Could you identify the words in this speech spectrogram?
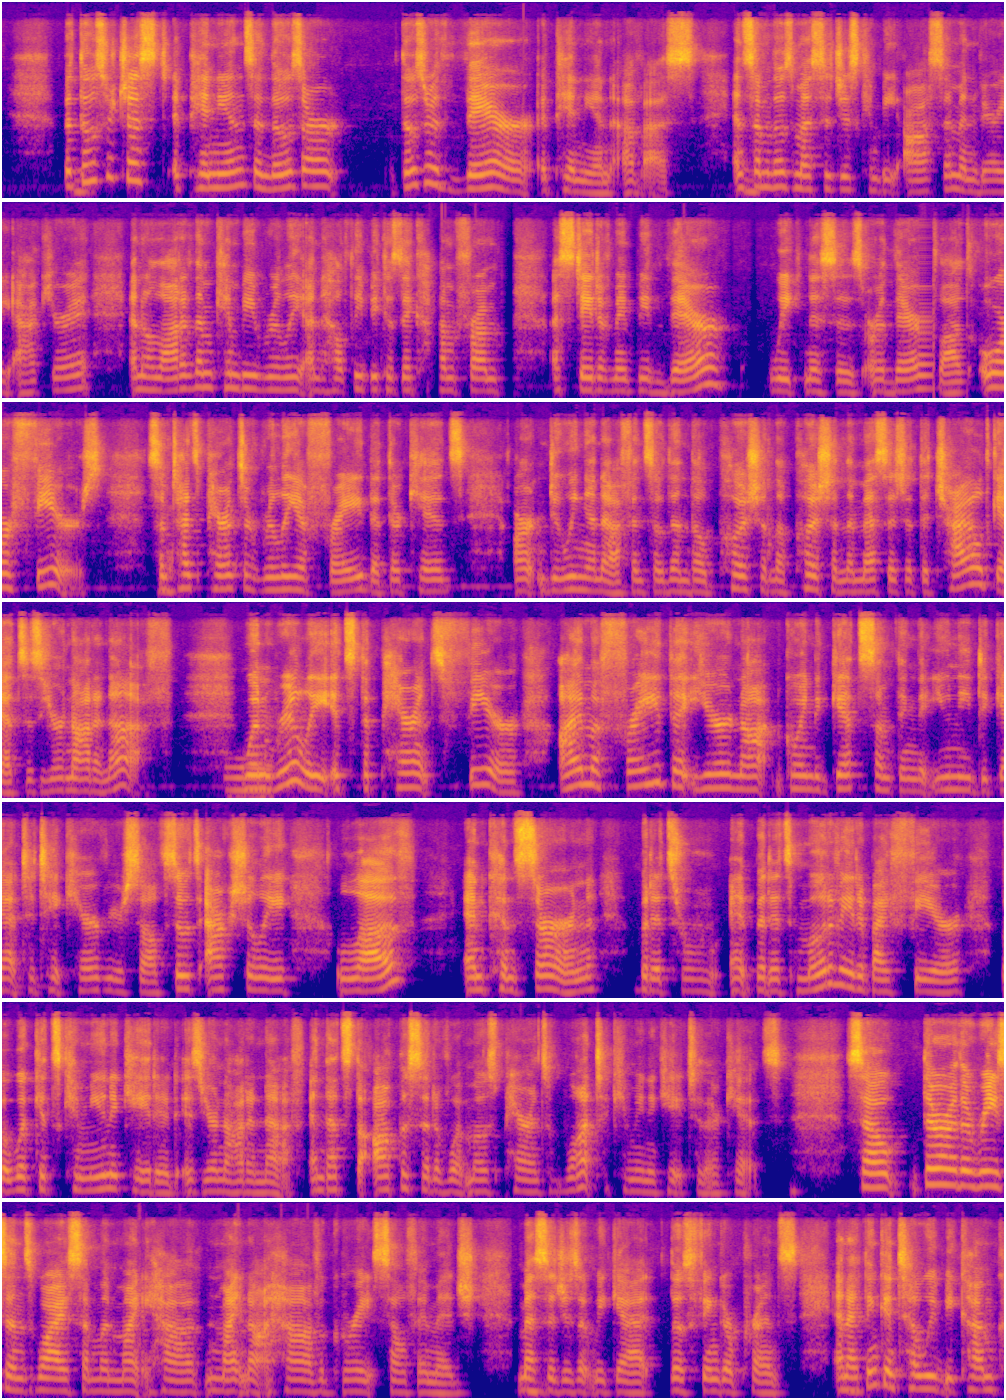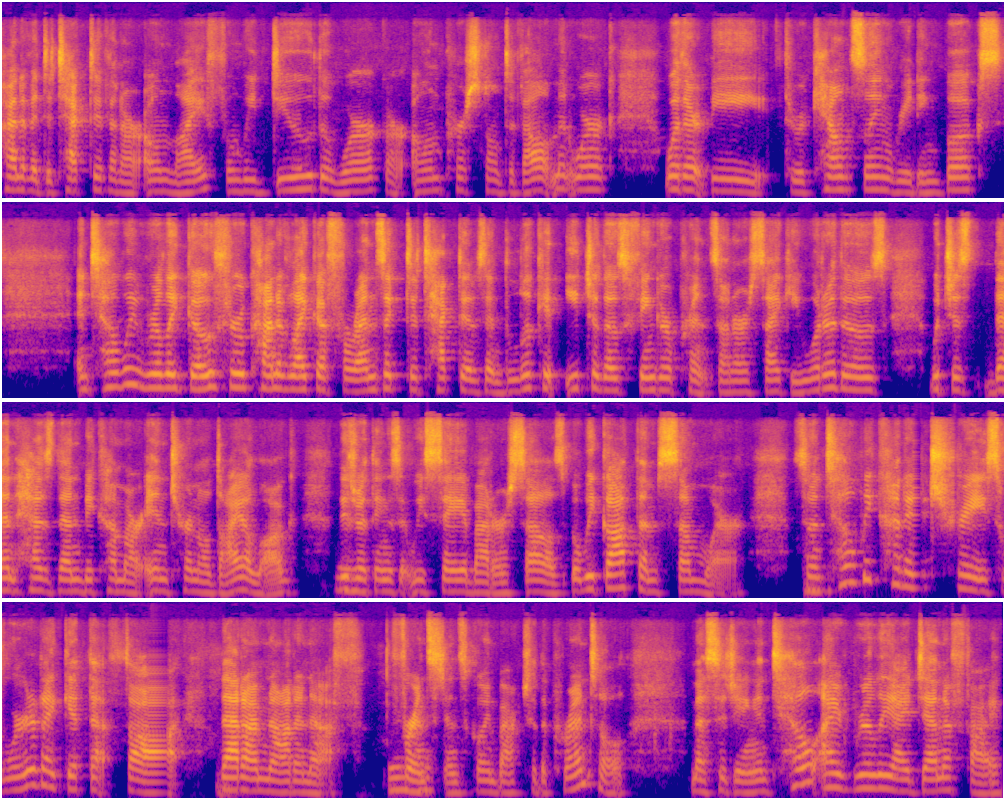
but mm. those are just opinions and those are those are their opinion of us and some of those messages can be awesome and very accurate and a lot of them can be really unhealthy because they come from a state of maybe their weaknesses or their flaws or fears. Sometimes parents are really afraid that their kids aren't doing enough. And so then they'll push and they'll push. And the message that the child gets is, you're not enough. Mm. When really it's the parent's fear. I'm afraid that you're not going to get something that you need to get to take care of yourself. So it's actually love and concern but it's eh, but it's motivated by fear but what gets communicated is you're not enough. And that's the opposite of what most parents want to communicate to their kids. So there are the reasons why someone might have might not have a great self-image messages that we get those fingerprints. And i think until we become kind of a detective in our own life when we do the work our own personal development work whether it be through counseling reading books until we really go through kind of like a forensic detectives and look at each of those fingerprints on our psyche what are those which is then has then become our internal dialogue these mm-hmm. are things that we say about ourselves but we got them somewhere so mm-hmm. until we kind of trace where did i get that thought that i'm not enough mm-hmm. for instance going back to the parental messaging until i really identify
